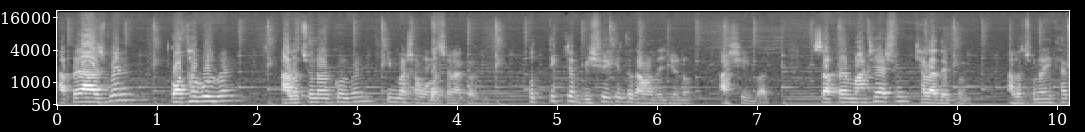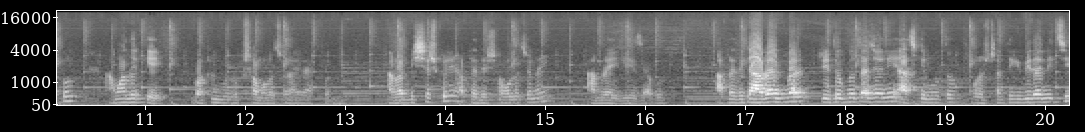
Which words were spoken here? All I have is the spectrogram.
আপনারা আসবেন, কথা বলবেন, আলোচনা করবেন কিংবা সমালোচনা করবেন। প্রত্যেকটা বিষয় কিন্তু আমাদের জন্য আশীর্বাদ। সো আপনার মাঠে আসুন, খেলা দেখুন, আলোচনায় থাকুন আমাদেরকে গঠনমূলক সমালোচনায় রাখুন। আমরা বিশ্বাস করি আপনাদের সমালোচনায় আমরা এগিয়ে যাব। আপনাদেরকে আরও একবার কৃতজ্ঞতা জানিয়ে আজকের মতো অনুষ্ঠান থেকে বিদায় নিচ্ছি।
